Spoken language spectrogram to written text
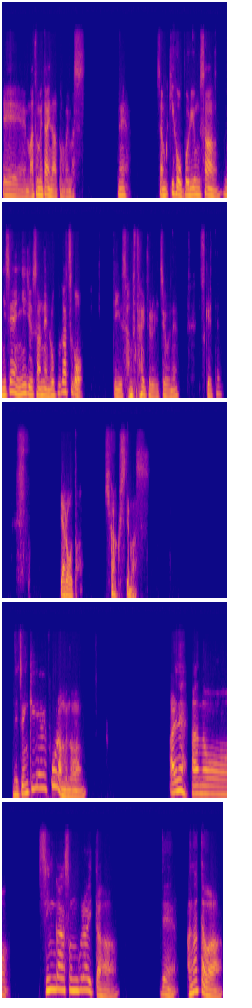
えー、まとめたいなと思います。ね。ジャム気泡ボリューム3、2023年6月号っていうサブタイトル一応ね、つけて。やろうと企画してます。で、全景 AI フォーラムの、あれね、あのーシンガーソングライターで、あなたは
